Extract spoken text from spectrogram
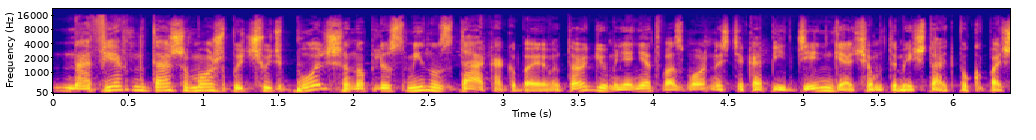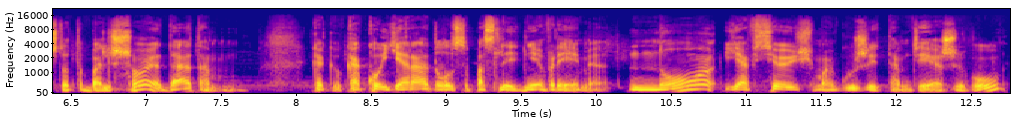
Наверное, даже, может быть, чуть больше, но плюс-минус, да, как бы. В итоге у меня нет возможности копить деньги, о чем-то мечтать, покупать что-то большое, да, там, как, какой я радовался последнее время. Но я все еще могу жить там, где я живу,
